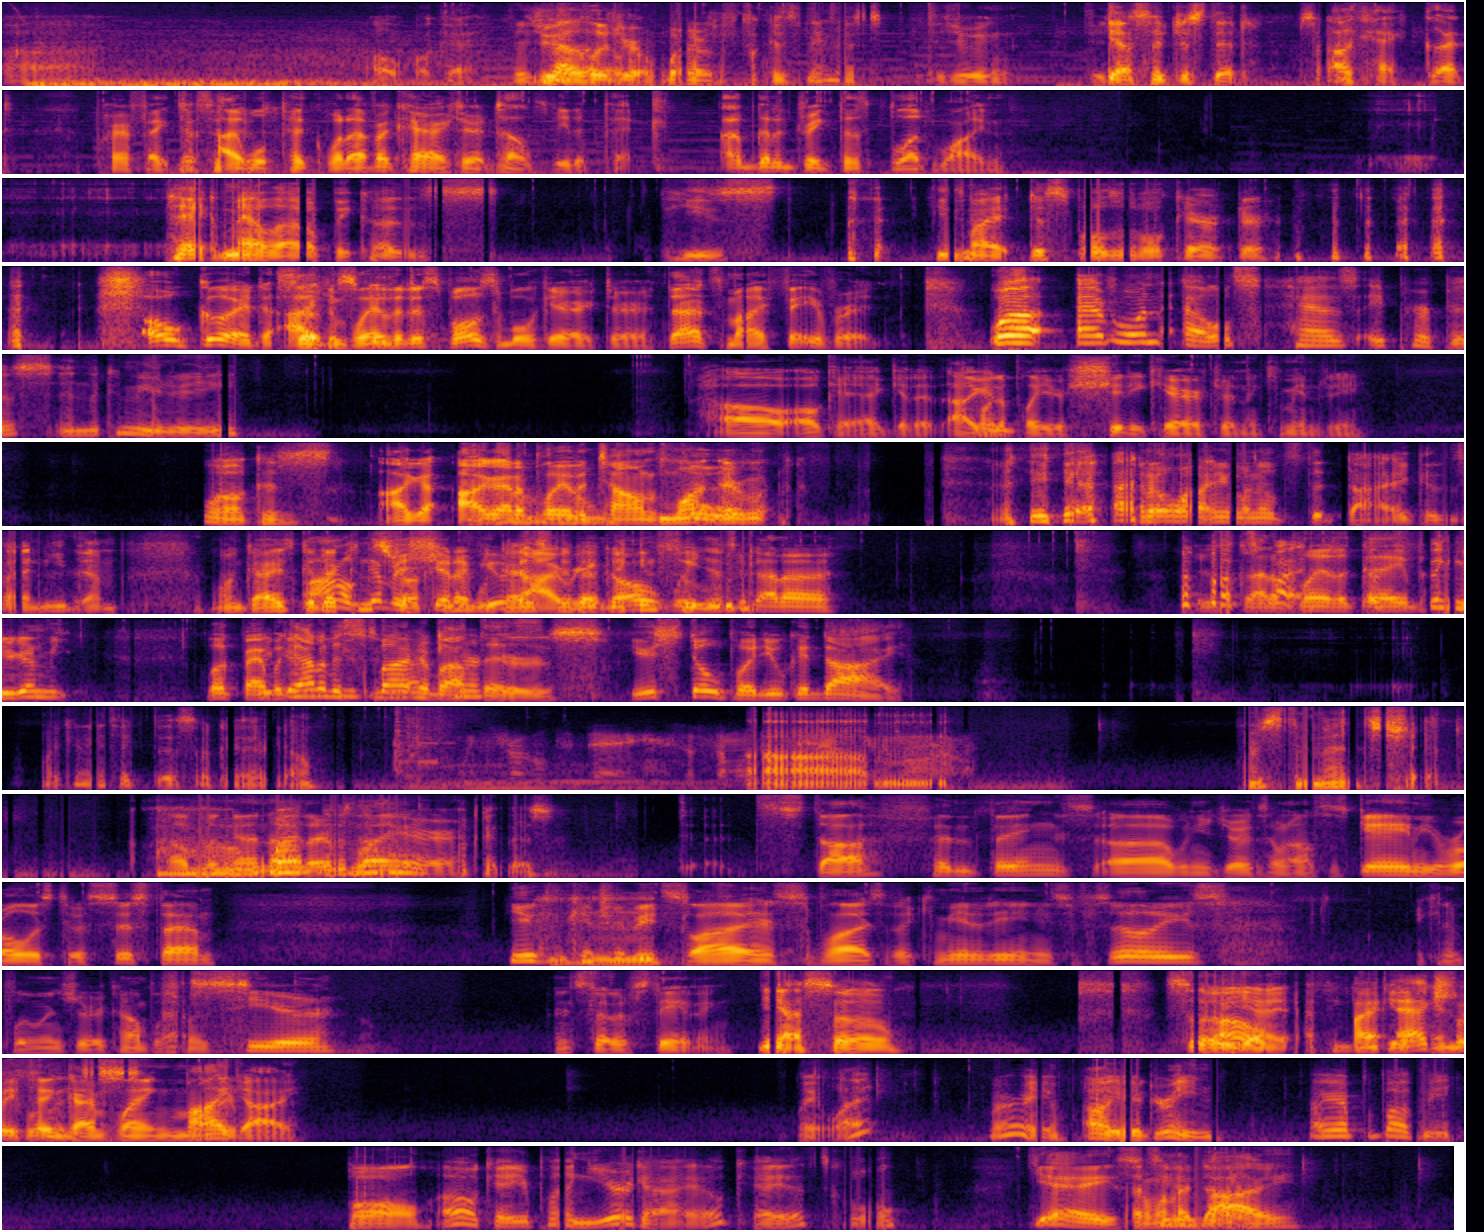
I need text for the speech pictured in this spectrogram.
Uh. Oh, okay. Did you Mello, include your? whatever the fuck his name is. Did you? in- Did you Yes, I just did. Sorry. Okay, good. Perfect. Yes, I I, will pick whatever character it tells me to pick. I'm gonna drink this blood wine. Pick Mello because he's he's my disposable character. Oh, good. So I can play the disposable character. That's my favorite. Well, everyone else has a purpose in the community. Oh, okay. I get it. I gotta play your shitty character in the community. Well, because I got. I gotta play the town fool. want everyone. yeah, I don't want anyone else to die because I need them. One guy's good I at don't give a construction. shit if you guy's die, Rico. We just gotta. We just gotta play the game. the thing. You're gonna be. Look, man, you're we gotta be using smart about this. You're stupid. You could die. Why can't I take this? Okay, there we go. We struggled today, so someone Um, where's the med shit? Helping Oh, another There's nothing- player. Okay, there's. Stuff and things. Uh, when you join someone else's game, your role is to assist them. You can contribute supplies, supplies to the community and use the facilities. You can influence your accomplishments Yes. here instead of standing. Yeah, so. So Oh, yeah, I think you I actually think I'm playing my guy. Wait, what? Where are you? Oh, you're green. Oh, you're up above me. Paul. Oh, okay, you're playing your guy. Okay, that's cool. Yay! So That's when I even better. die,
